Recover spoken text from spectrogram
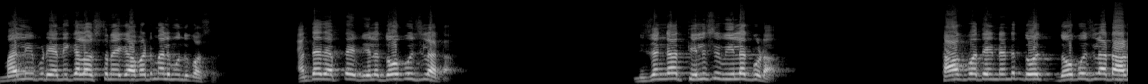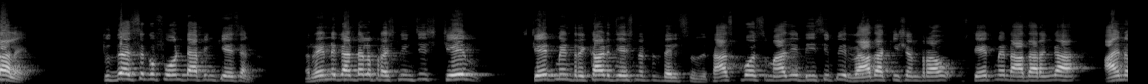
మళ్ళీ ఇప్పుడు ఎన్నికలు వస్తున్నాయి కాబట్టి మళ్ళీ ముందుకు వస్తుంది. అంతే చెప్తే వీళ్ళ దోపూచులట. నిజంగా తెలుసు వీళ్ళకు కూడా. కాకపోతే ఏంటంటే దో దోపూచులాట ఆడాలి. తుదశకు ఫోన్ ట్యాపింగ్ కేసు అంట. రెండు గంటలు ప్రశ్నించి స్టే స్టేట్మెంట్ రికార్డు చేసినట్టు తెలుస్తుంది. టాస్క్ ఫోర్స్ మాజీ డీసీపీ రాధాకిషన్ రావు స్టేట్మెంట్ ఆధారంగా ఆయన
